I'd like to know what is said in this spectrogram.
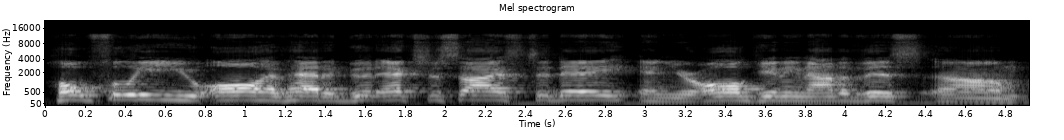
Hopefully, you all have had a good exercise today, and you're all getting out of this um,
